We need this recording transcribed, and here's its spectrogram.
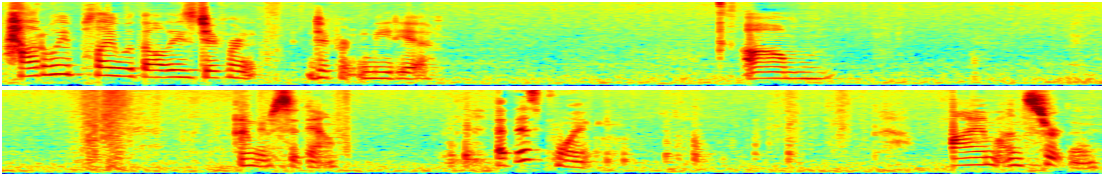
How do we play with all these different different media? Um, I'm going to sit down. At this point, I'm uncertain,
